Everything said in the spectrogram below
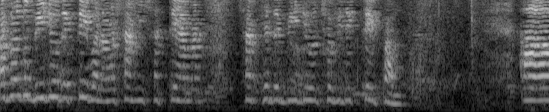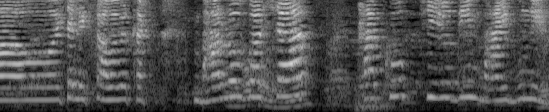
আপনারা তো ভিডিও দেখতেই পান, আমার স্বামীর সাথে, আমার স্বামীর সাথে ভিডিও ছবি দেখতেই পান। এটা লেখছে আবাবের খাট। ভালোবাসা থাকুক চিরদিন ভাই বোনের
